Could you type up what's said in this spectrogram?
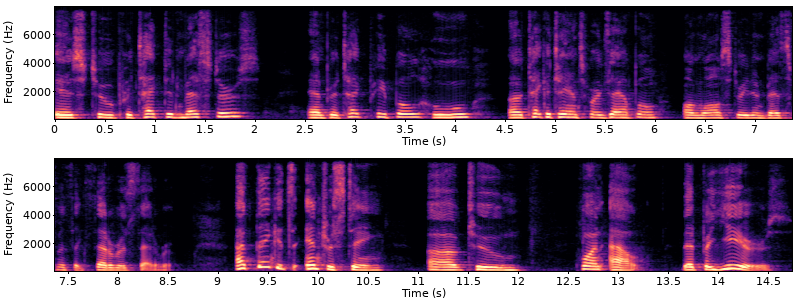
is to protect investors and protect people who uh, take a chance, for example, on Wall Street investments, et cetera, et cetera. I think it's interesting uh, to point out that for years,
